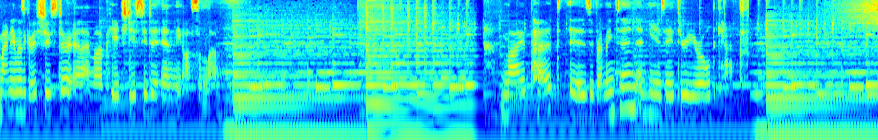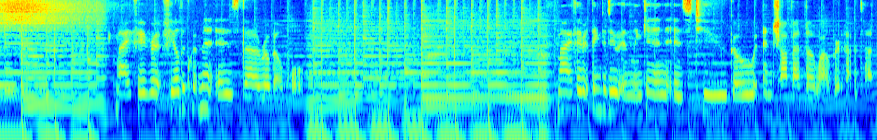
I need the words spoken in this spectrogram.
My name is Grace Schuster, and I'm a PhD student in the AWESM Lab. My pet is Remington, and he is a three year old cat. My favorite field equipment is the Robel pole. My favorite thing to do in Lincoln is to go and shop at the wild bird habitat.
